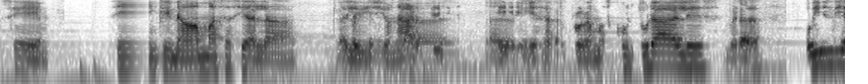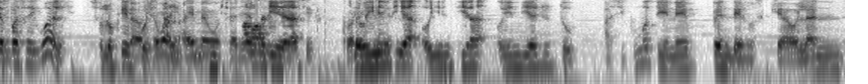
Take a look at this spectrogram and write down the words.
se, se inclinaba más hacia la La televisión, arte, la eh, exacto, programas culturales, ¿verdad? Claro. Hoy en día Sí. pasa igual, solo que Claro, pues bueno, hay ahí me mucha gustaría variedad decir, hoy en eso. día, hoy en día, hoy en día YouTube, así como tiene pendejos que hablan,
